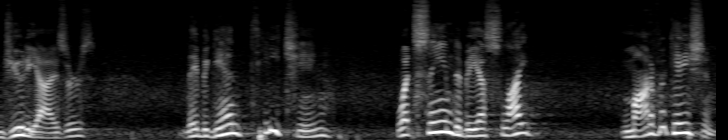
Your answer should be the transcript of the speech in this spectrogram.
Judaizers, they began teaching what seemed to be a slight modification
